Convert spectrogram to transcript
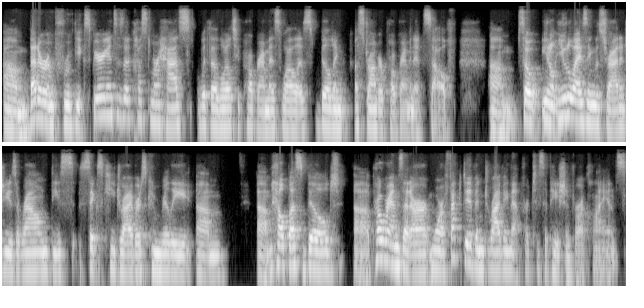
um, better improve the experiences that a customer has with a loyalty program, as well as building a stronger program in itself. Um, so, you know, utilizing the strategies around these six key drivers can really um, um, help us build uh, programs that are more effective in driving that participation for our clients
